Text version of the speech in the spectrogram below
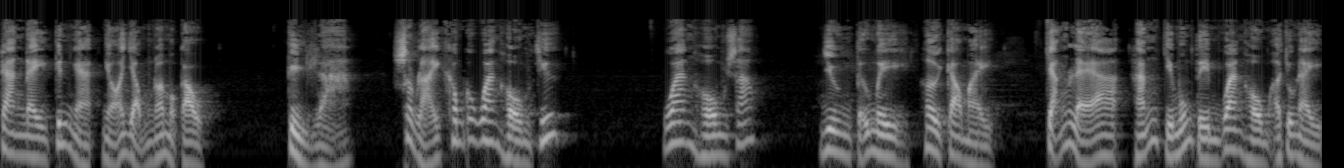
tràn đầy kinh ngạc nhỏ giọng nói một câu. Kỳ lạ, sao lại không có quan hồn chứ? Quan hồn sao? Dương Tử Mi hơi cao mày. Chẳng lẽ hắn chỉ muốn tìm quan hồn ở chỗ này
